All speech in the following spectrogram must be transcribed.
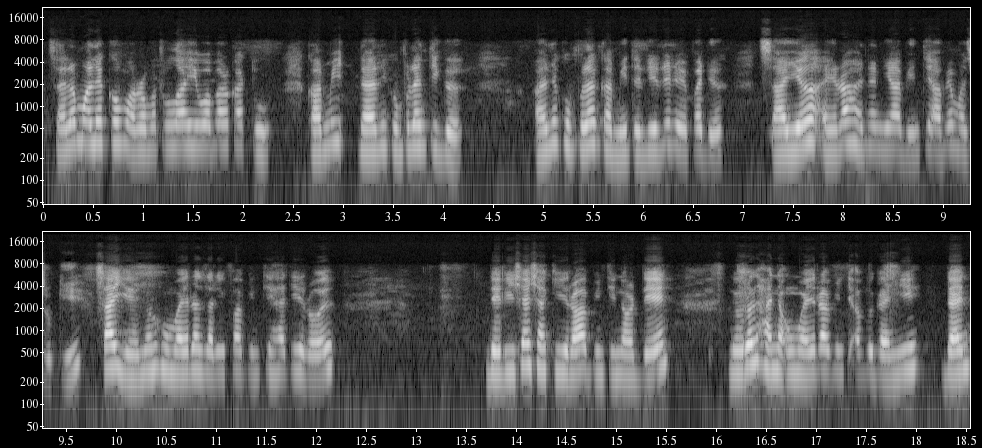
Assalamualaikum warahmatullahi wabarakatuh. Kami dari kumpulan tiga. Ahli kumpulan kami terdiri daripada saya, Aira Hanania binti Amir Mazuki, Saya Nur Humaira Zarifah binti Hadirul, Delisha Shakira binti Nordin, Nurul Hana Umaira binti Abdul Ghani. Dan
